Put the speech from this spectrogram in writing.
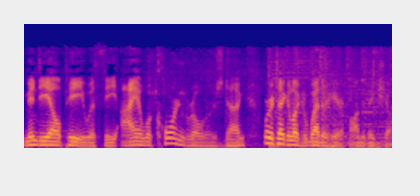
Mindy LP with the Iowa corn growers, Doug. We're going to take a look at weather here on the Big Show.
